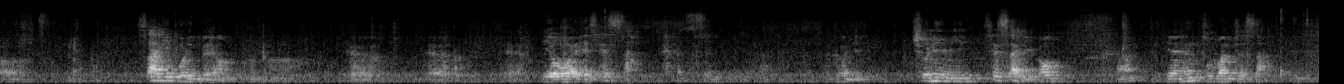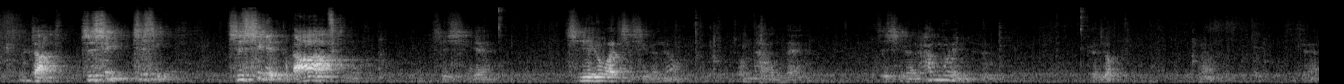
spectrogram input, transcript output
어, 싹이 보인대요. 어, 그, 그, 그, 여호와의 새싹. 그건 주님이 새싹이고, 어? 얘는 두 번째 싹. 자, 지식, 지식. 지식의 낫. 지식의 지혜와 지식은요, 좀 다른데 지식은 학문입니다. 그죠? 어? 예.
